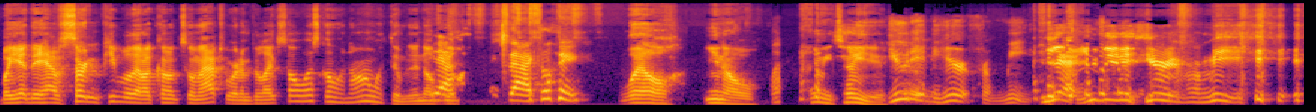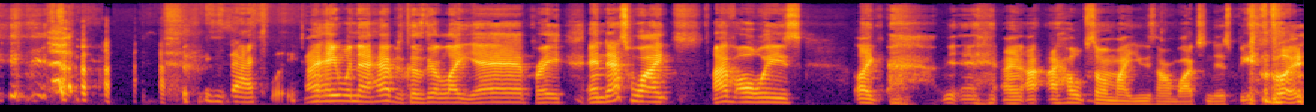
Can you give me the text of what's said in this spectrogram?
but yet they have certain people that'll come up to them afterward and be like so what's going on with them and they'll Yeah. be like exactly. well you know let me tell you You didn't hear it from me. yeah you didn't hear it from me Exactly. I hate when that happens because they're like yeah pray and that's why I've always like I, I hope some of my youth aren't watching this but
